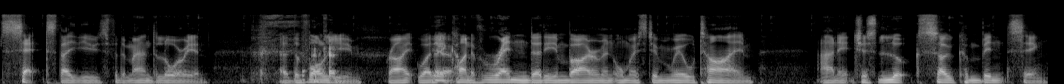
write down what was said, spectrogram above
sets they use for the Mandalorian, uh, the volume, right, where they kind of render the environment almost in real time, and it just looks so convincing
